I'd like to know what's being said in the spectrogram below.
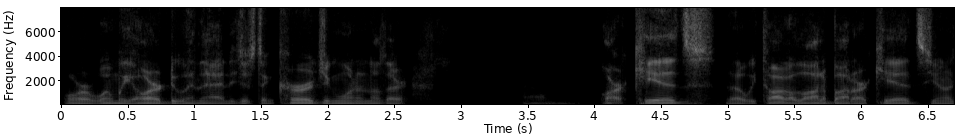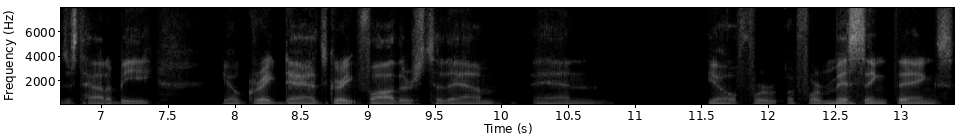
or when we are doing that and just encouraging one another. Um, our kids uh, we talk a lot about our kids you know just how to be you know great dads great fathers to them and you know if we're missing things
